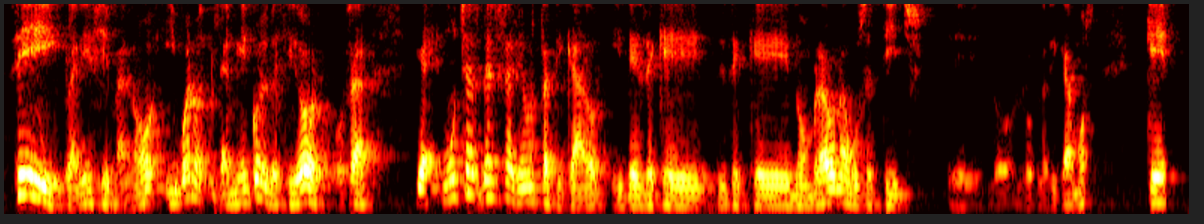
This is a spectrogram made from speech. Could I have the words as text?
Sí, clarísima, ¿no? Y bueno, también con el vestidor. O sea, Muchas veces habíamos platicado, y desde que, desde que nombraron a Bucetich, eh, lo, platicamos, que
